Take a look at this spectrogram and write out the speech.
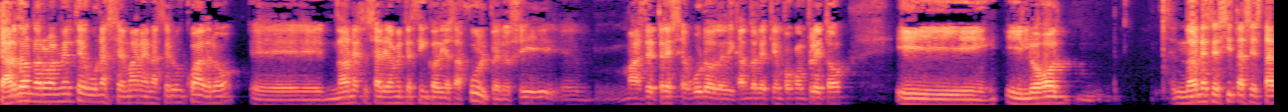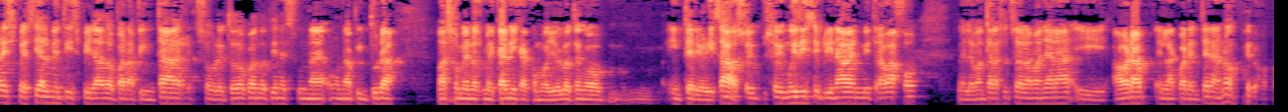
tardo normalmente una semana en hacer un cuadro, eh, no necesariamente cinco días a full, pero sí eh, más de tres seguro dedicándole tiempo completo y, y luego no necesitas estar especialmente inspirado para pintar, sobre todo cuando tienes una, una pintura más o menos mecánica como yo lo tengo interiorizado. Soy, soy muy disciplinado en mi trabajo, me levanto a las 8 de la mañana y ahora en la cuarentena no, pero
